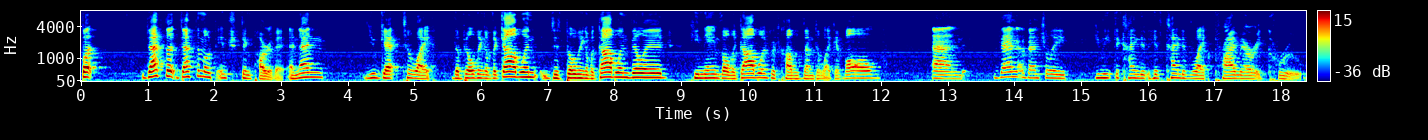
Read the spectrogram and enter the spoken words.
But that's the that's the most interesting part of it. And then you get to like the building of the goblin, this building of a goblin village. He names all the goblins, which causes them to like evolve. And then eventually you meet the kind of his kind of like primary crew.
